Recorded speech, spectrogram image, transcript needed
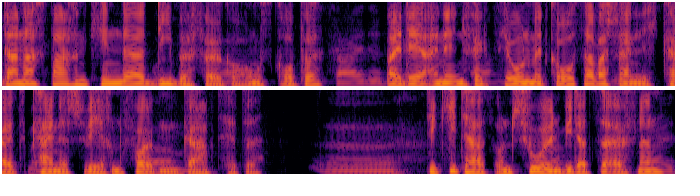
Danach waren Kinder die Bevölkerungsgruppe, bei der eine Infektion mit großer Wahrscheinlichkeit keine schweren Folgen gehabt hätte. Die Kitas und Schulen wieder zu öffnen,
